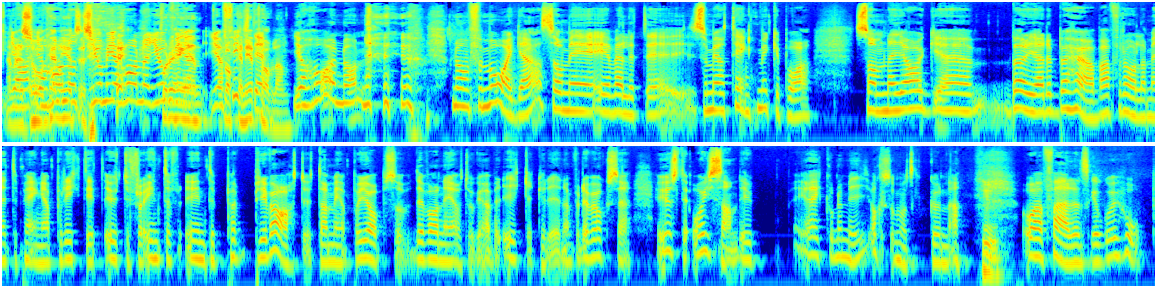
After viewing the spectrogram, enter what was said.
jag, men så jag har någon, jo, men jag har någon, jo, men jag, en- jag plocka fick ner det. tavlan? Jag har någon, någon förmåga som är, är väldigt, eh, som jag har tänkt mycket på. Som när jag eh, började behöva förhålla mig till pengar på riktigt utifrån, inte, inte privat utan mer på jobb. Så det var när jag tog över ICA-Kuriren. För det var också, ja, just det, ojsan, det är ju ja, ekonomi också man ska kunna. Och affären ska gå ihop.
